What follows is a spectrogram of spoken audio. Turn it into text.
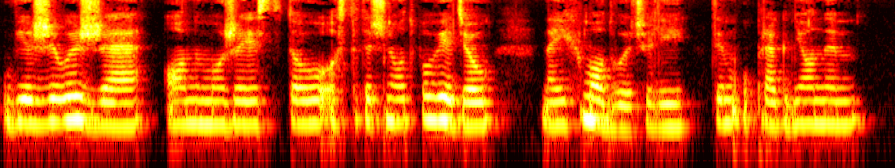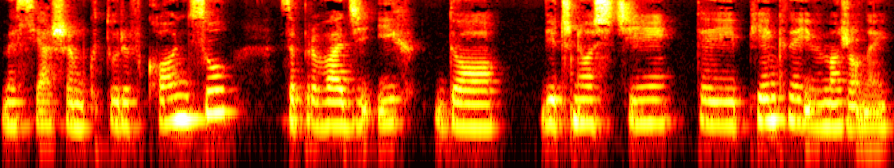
Uwierzyły, że on może jest tą ostateczną odpowiedzią na ich modły, czyli tym upragnionym Mesjaszem, który w końcu zaprowadzi ich do wieczności tej pięknej i wymarzonej.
